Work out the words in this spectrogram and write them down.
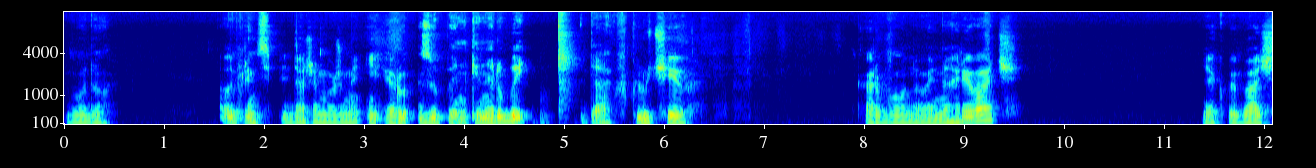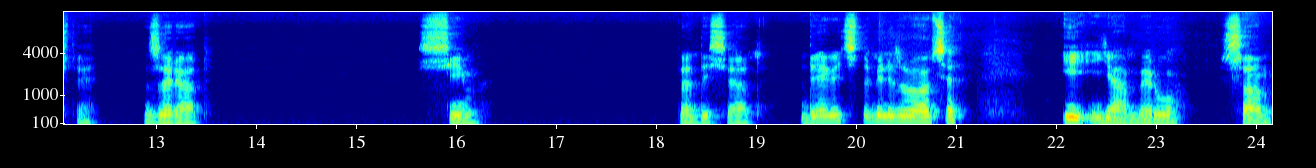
буду. Але, в принципі, навіть можна і зупинки не робити. Так, включив карбоновий нагрівач. Як ви бачите, заряд 7,59 стабілізувався. І я беру сам,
